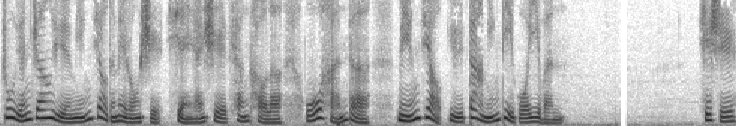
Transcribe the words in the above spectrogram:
朱元璋与明教的内容时，显然是参考了吴晗的《明教与大明帝国》一文。其实，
